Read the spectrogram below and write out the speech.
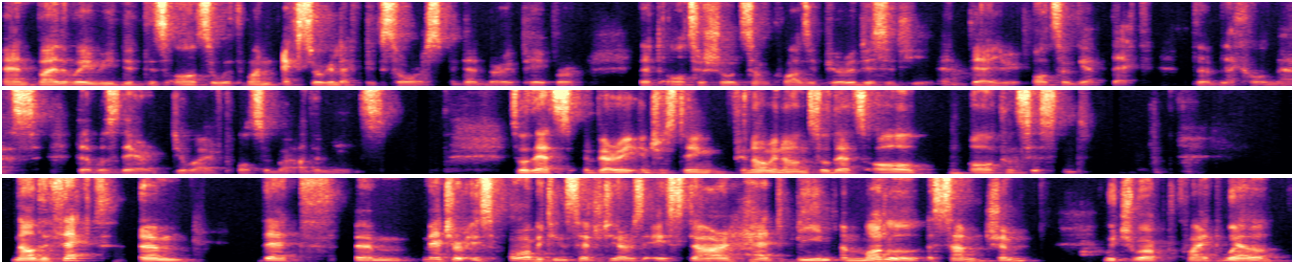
And by the way, we did this also with one extragalactic source in that very paper that also showed some quasi-periodicity. And there you also get back the black hole mass that was there derived also by other means. So that's a very interesting phenomenon. So that's all, all consistent. Now, the fact um, that um, matter is orbiting Sagittarius A star had been a model assumption, which worked quite well.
